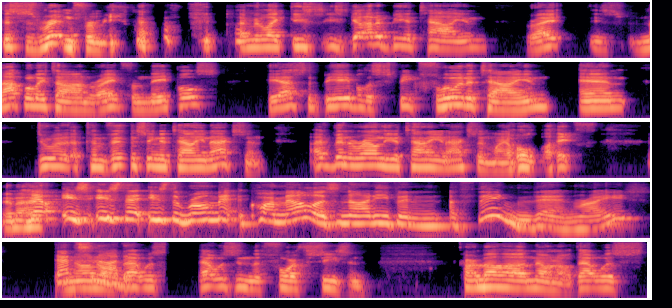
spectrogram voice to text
this is written for me. I mean, like he's he's got to be Italian, right? He's Napolitan, right, from Naples. He has to be able to speak fluent Italian and do a, convincing Italian accent. I've been around the Italian accent my whole life. And I now is is the is the Roman Carmela's not even a thing then, right? That's no, no, not that was that was in the fourth season. Carmela, no, no, that was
